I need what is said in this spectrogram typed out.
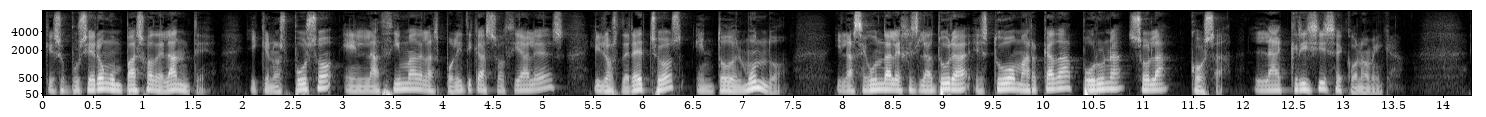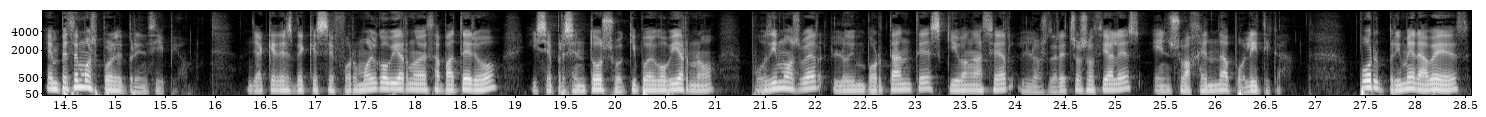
que supusieron un paso adelante y que nos puso en la cima de las políticas sociales y los derechos en todo el mundo. Y la segunda legislatura estuvo marcada por una sola cosa, la crisis económica. Empecemos por el principio, ya que desde que se formó el gobierno de Zapatero y se presentó su equipo de gobierno, pudimos ver lo importantes que iban a ser los derechos sociales en su agenda política. Por primera vez,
